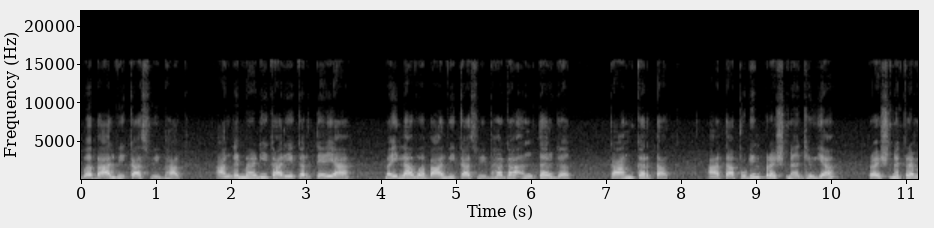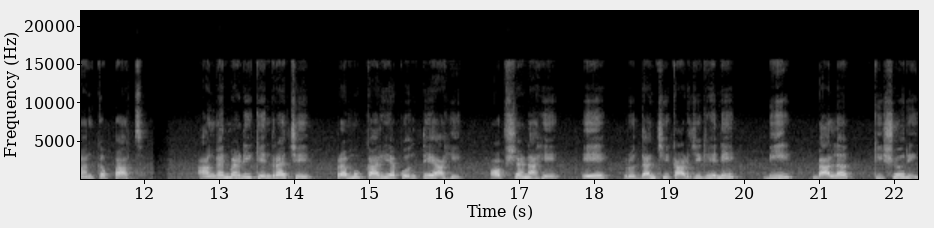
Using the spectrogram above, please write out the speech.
व बालविकास विभाग. अंगणवाडी कार्यकर्त्या या महिला व बालविकास विभागाअंतर्गत काम करतात. आता पुढील प्रश्न घेऊया. प्रश्न क्रमांक पाच. अंगणवाडी केंद्राचे प्रमुख कार्य कोणते आहे? ऑप्शन आहे ए. वृद्धांची काळजी घेणे. बी. बालक किशोरी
